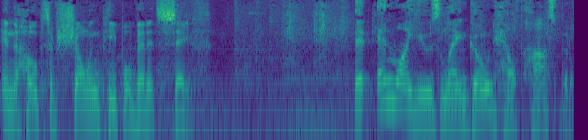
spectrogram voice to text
in the hopes of showing people that it's safe. At NYU's Langone Health Hospital,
